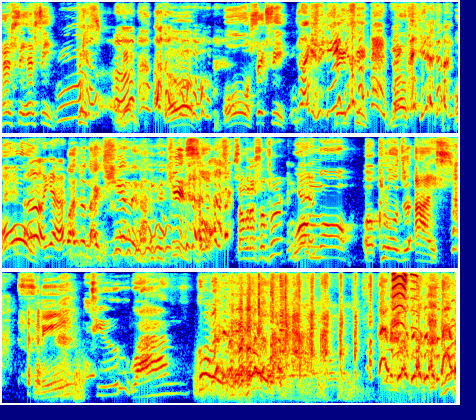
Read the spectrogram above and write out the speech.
헬시, 헬시. 푸스. 어, 오, 섹시. 섹시. 마우스. 오, 어, 야. 완전 나이 취했네. 나한테 취했어. 선글라스 오픈? One more uh, close eyes. Three, two, one, go! 이건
